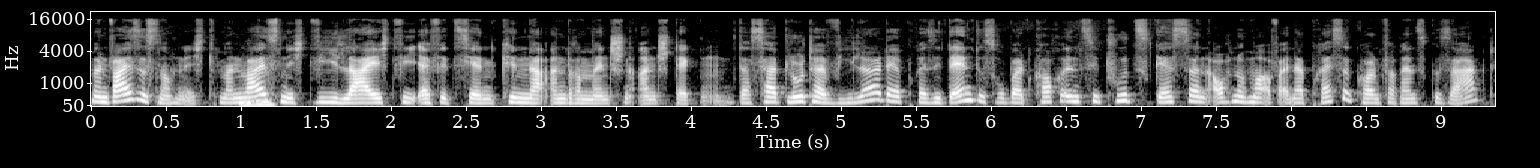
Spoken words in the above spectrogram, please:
Man weiß es noch nicht. Man mhm. weiß nicht, wie leicht, wie effizient Kinder andere Menschen anstecken. Das hat Lothar Wieler, der Präsident des Robert-Koch-Instituts, gestern auch noch mal auf einer Pressekonferenz gesagt.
